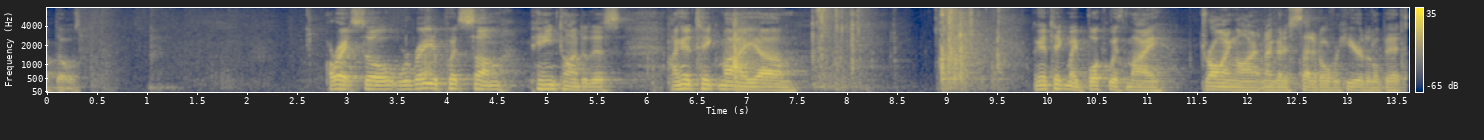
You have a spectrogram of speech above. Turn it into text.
of those. All right, so we're ready to put some paint onto this. I'm gonna take my, um, I'm gonna take my book with my drawing on it and I'm gonna set it over here a little bit.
